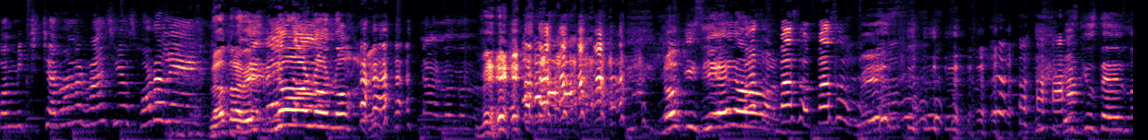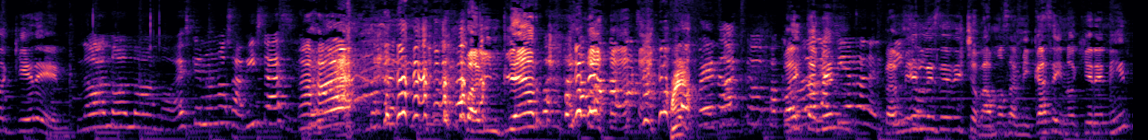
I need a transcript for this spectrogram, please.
con, mis chicharrones rancios, órale. La otra vez. No, no, no. No, no, no, no. No quisieron. Paso, paso. ¿Ves? Es que ustedes no quieren. No, no, no, no, es que no nos avisas. Ajá. Para limpiar. Exacto, para Ay, acomodar la también, tierra del también piso. les he dicho, vamos a mi casa y no quieren ir.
